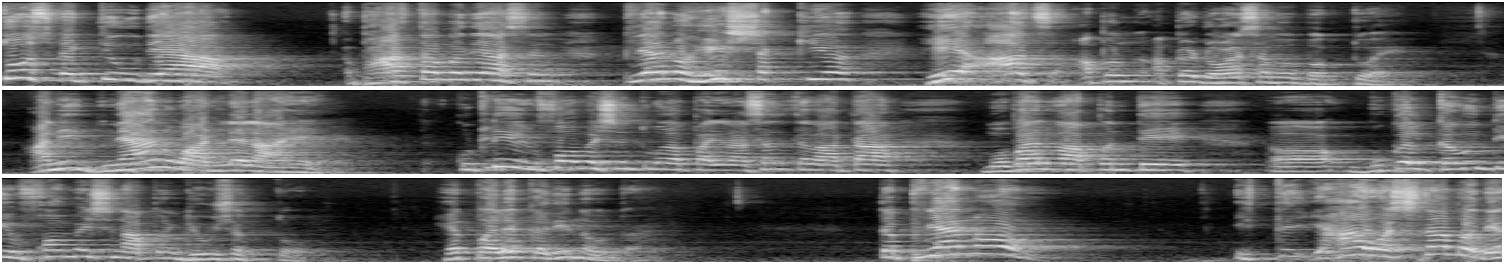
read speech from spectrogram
तोच व्यक्ती उद्या भारतामध्ये असेल पियानो हे शक्य हे आज आपण आपल्या डोळ्यासमोर बघतोय. आणि ज्ञान वाढलेलं आहे. कुठली इन्फॉर्मेशन तुम्हाला पाहिजे असेल तर आता मोबाईलवर आपण ते गुगल करून ती इन्फॉर्मेशन आपण घेऊ शकतो. हे पहिले कधी नव्हतं. तर पियानो इथे ह्या वचनामध्ये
